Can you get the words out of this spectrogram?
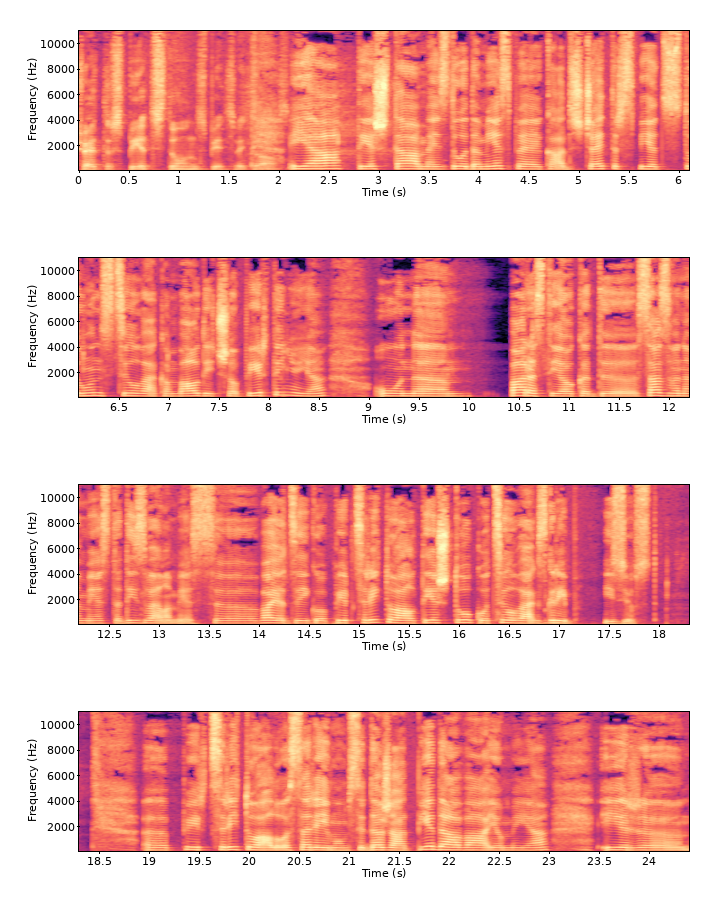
4-5 stundas pēc rituāls. Jā, tieši tā mēs dodam iespēju kādas 4-5 stundas cilvēkam baudīt šo pirtiņu, ja, un um, parasti jau, kad uh, sazvanamies, tad izvēlamies uh, vajadzīgo pirts rituālu tieši to, ko cilvēks grib izjust. Eh, pirts rituālos arī mums ir dažādi piedāvājumi. Ja? Ir uh,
